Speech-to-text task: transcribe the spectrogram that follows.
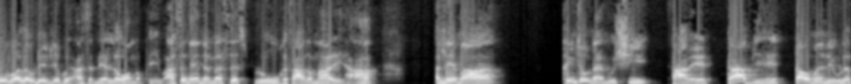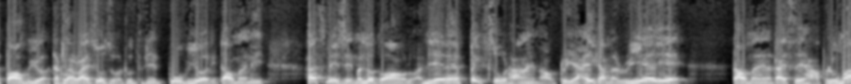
overloading ဖြစ်ခွင့် Arsenal လုံးဝမပေးဘူး Arsenal number 6 row ကစားသမားတွေဟာအလယ်မှာထိန်းချုပ်နိုင်မှုရှိ ထားတယ်ဒါအပြင်တောင်မန်တွေကိုလည်းပေါင်းပြီးတော့ Declan Rice ဆိုအထူးသဖြင့်ပို့ပြီးတော့ဒီတောင်မန်တွေ half space တွေမလွတ်သွားအောင်လို့အများအားပိတ်ဆို့ထားနေတာကိုတွေ့ရအဲ့ဒီခါမှာ real ရဲ့တောင်မန်တိုက်စစ်ဟာဘလို့မှ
